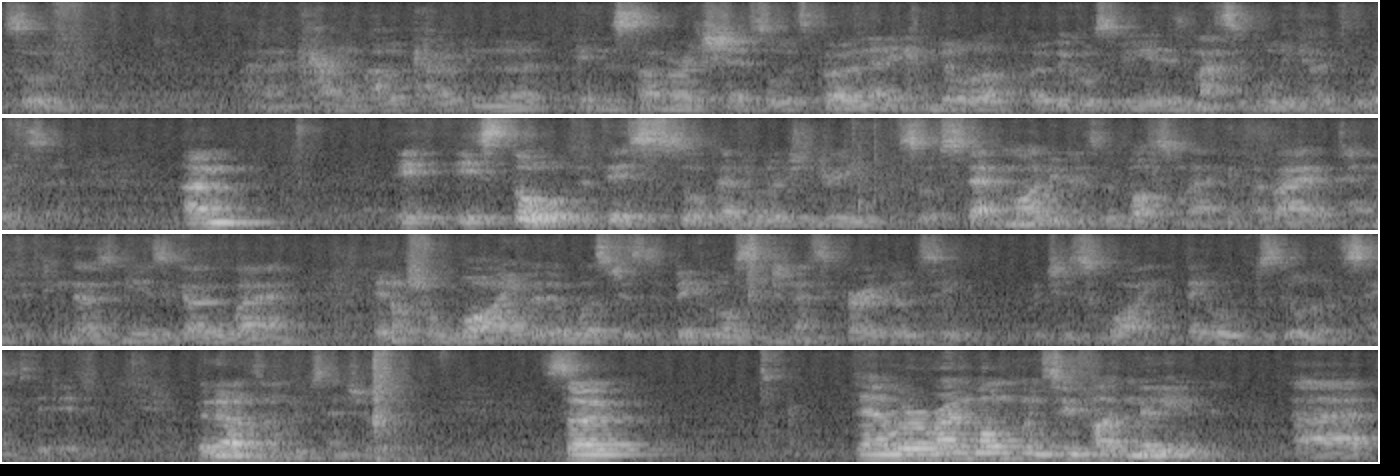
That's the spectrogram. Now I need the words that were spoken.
sort of caramel coloured coat in the in the summer it sheds all its fur and then it can build up over the course of the year this massive woolly coat for the winter. Um, it, it's thought that this sort of step might be because of a bottleneck about 10 to 15,000 years ago where they're not sure why, but there was just a big loss in genetic variability, which is why they all still look the same as they did. But no one's 100% sure. So there were around 1.25 million uh,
